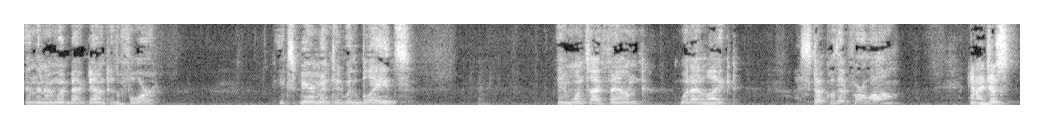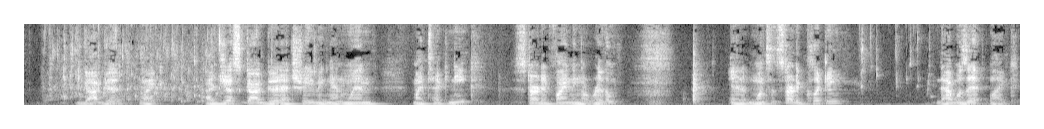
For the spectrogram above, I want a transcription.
and then I went back down to the four, experimented with blades, and once I found what I liked, I stuck with it for a while, and I just got good. Like, I just got good at shaving, and when my technique started finding a rhythm, and once it started clicking, that was it. Like,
